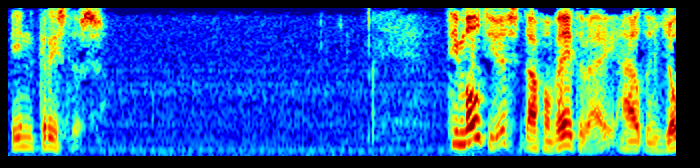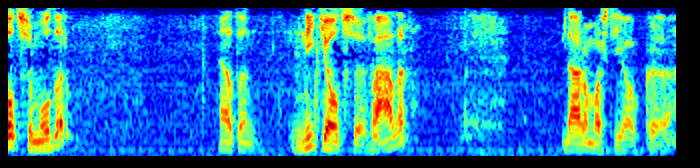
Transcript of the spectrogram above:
in Christus. Timotheus, daarvan weten wij, hij had een Joodse moeder. Hij had een niet-Joodse vader. Daarom was hij ook. Uh,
